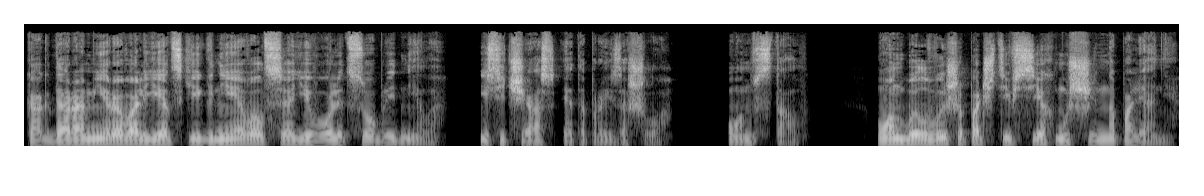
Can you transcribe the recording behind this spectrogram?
Когда Рамира Вальецкий гневался, его лицо бледнело. И сейчас это произошло. Он встал. Он был выше почти всех мужчин на поляне.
